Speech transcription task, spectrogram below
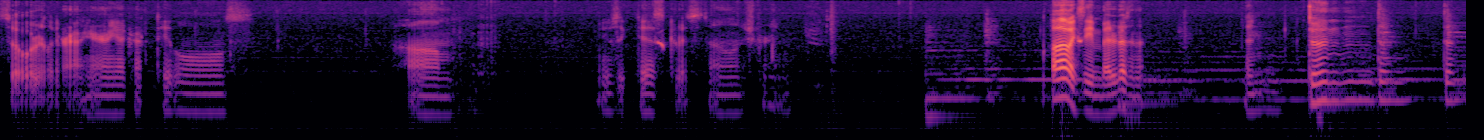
So we're looking around here, yeah, craft tables. Um Music disc, redstone, string. Oh, that makes it even better, doesn't it? Dun, dun, dun, dun.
